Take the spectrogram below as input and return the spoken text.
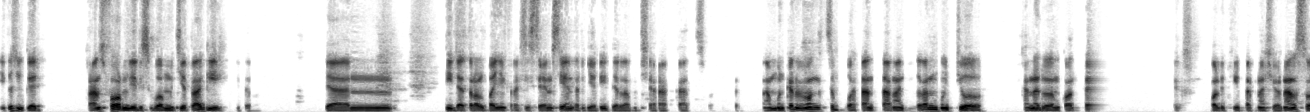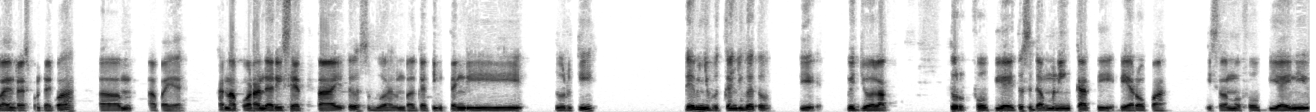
itu juga transform jadi sebuah masjid lagi gitu. Dan tidak terlalu banyak resistensi yang terjadi dalam masyarakat. Namun kan memang sebuah tantangan itu kan muncul karena dalam konteks politik internasional selain respon dari um, apa ya kan laporan dari SETA itu sebuah lembaga think tank di Turki dia menyebutkan juga tuh di gejolak Turkfobia itu sedang meningkat di, di Eropa. Islamofobia ini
